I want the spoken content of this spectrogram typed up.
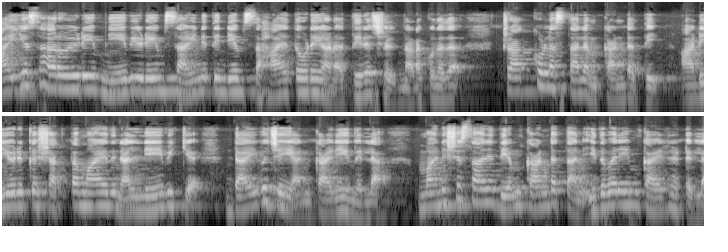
ഐ. എസ്. ആർഒയുടെയും നേവിയുടെയും സൈന്യത്തിന്റെയും സഹായത്തോടെയാണ് തിരച്ചിൽ നടക്കുന്നത്. ട്രക്കുള്ള സ്ഥലം കണ്ടെത്തി. അടിയൊരുക്ക് ശക്തമായതിനാൽ നേവിക്ക് ഡൈവ് ചെയ്യാൻ കഴിയുന്നില്ല. മനുഷ്യ സാന്നിധ്യം കണ്ടെത്താൻ ഇതുവരെയും കഴിഞ്ഞിട്ടില്ല.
